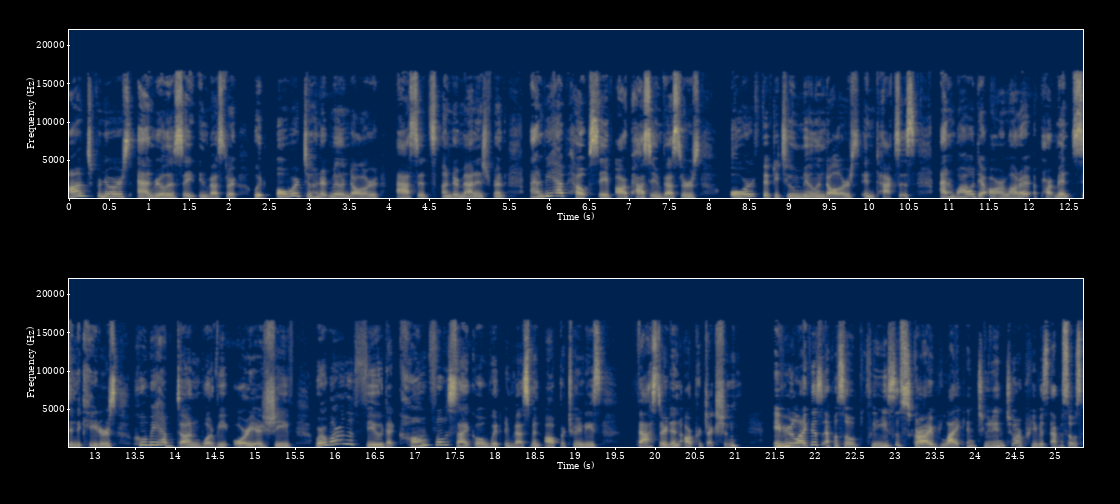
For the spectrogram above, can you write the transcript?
entrepreneurs, and real estate investor with over $200 million assets under management, and we have helped save our past investors over $52 million in taxes. And while there are a lot of apartment syndicators who may have done what we already achieved, we're one of the few that come full cycle with investment opportunities faster than our projection. If you like this episode, please subscribe, like, and tune in to our previous episodes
